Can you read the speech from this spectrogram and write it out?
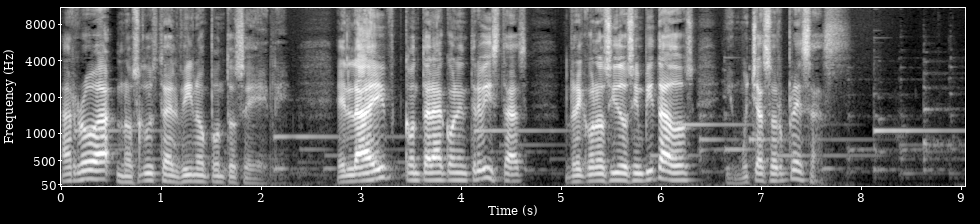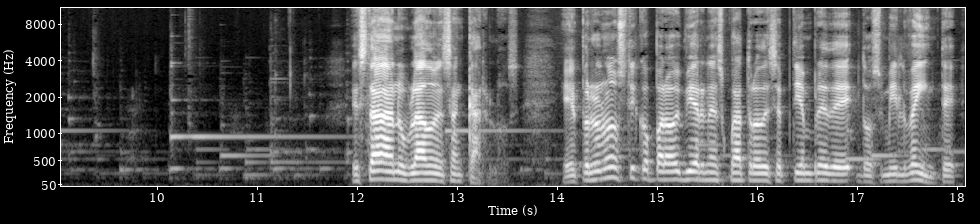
arroba nosgustaelvino.cl. El live contará con entrevistas, reconocidos invitados y muchas sorpresas. Está nublado en San Carlos. El pronóstico para hoy viernes 4 de septiembre de 2020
